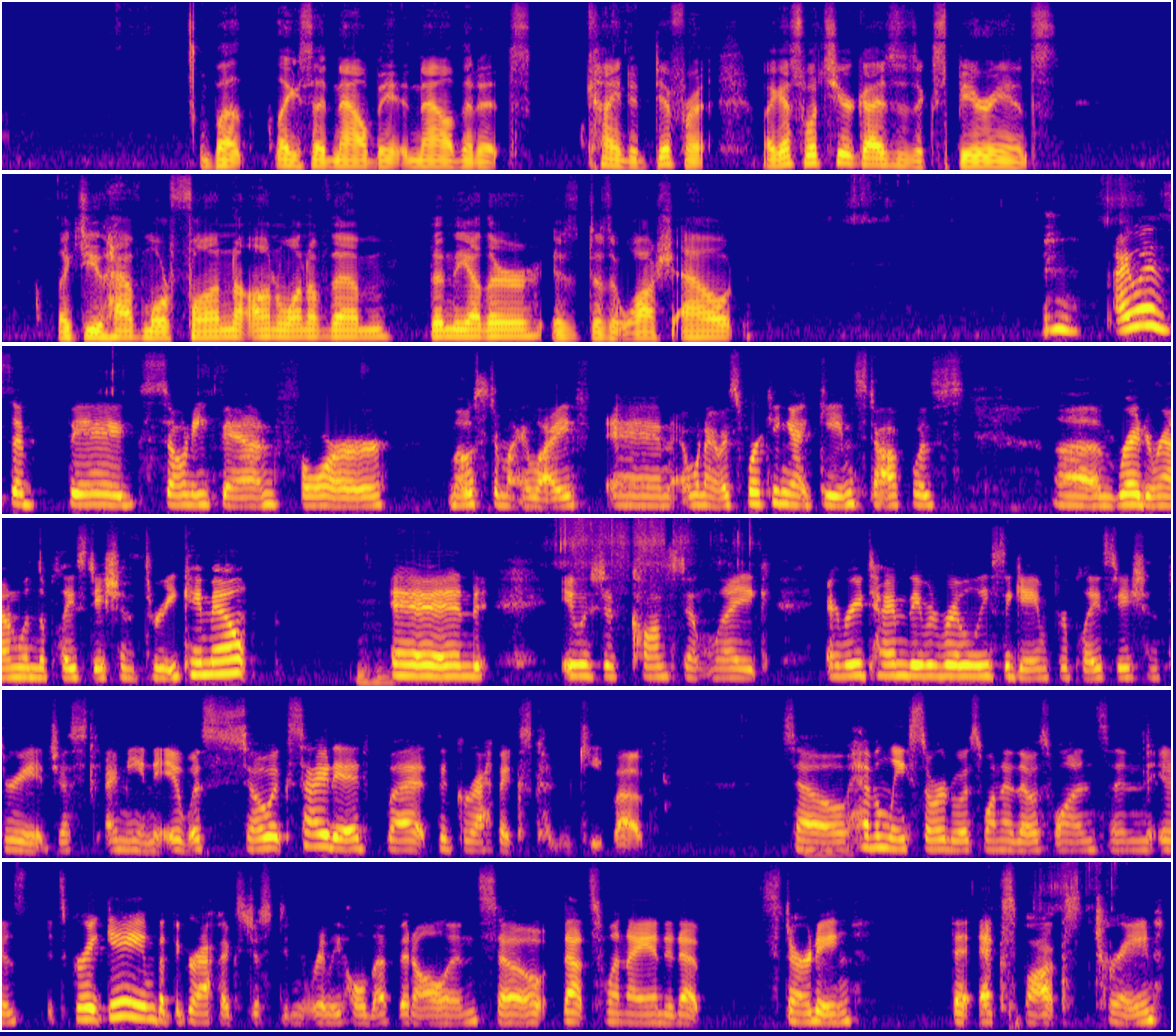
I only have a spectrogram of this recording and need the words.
but like I said, now be, now that it's kind of different, I guess what's your guys' experience? Like, do you have more fun on one of them than the other? Is does it wash out? I was a big Sony fan for most of my life, and when I was working at GameStop was um, right around when the PlayStation 3 came out, mm-hmm. and it was just constant. Like every time they would release a game for PlayStation 3, it just, I mean, it was so excited, but the graphics couldn't keep up. So. Heavenly Sword was one of those ones, and it was, it's a great game, but the graphics just didn't really hold up at all. And so that's when I ended up starting the Xbox train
